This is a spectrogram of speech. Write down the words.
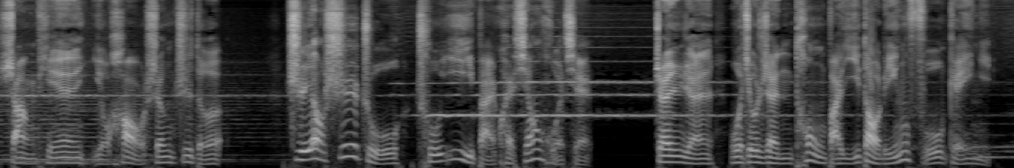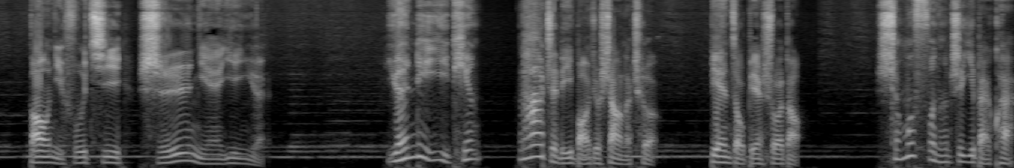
上天有好生之德。”只要施主出一百块香火钱，真人我就忍痛把一道灵符给你，保你夫妻十年姻缘。袁丽一听，拉着李宝就上了车，边走边说道：“什么符能值一百块？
